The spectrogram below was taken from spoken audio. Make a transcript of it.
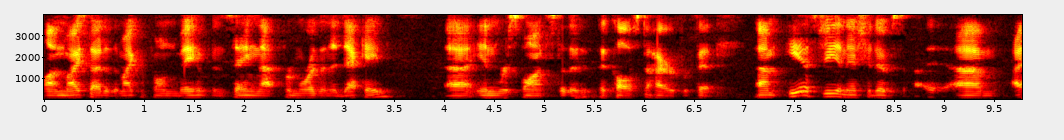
on my side of the microphone may have been saying that for more than a decade uh, in response to the, the calls to hire for fit. Um, ESG initiatives, um, I,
